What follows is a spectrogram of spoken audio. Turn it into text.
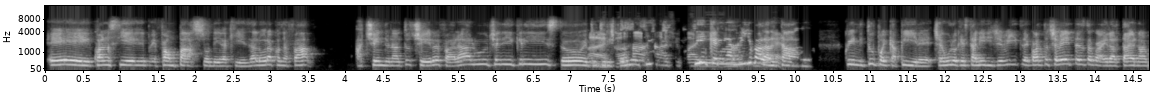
E quando si è, fa un passo della chiesa, allora cosa fa? accende un altro cielo e fa la luce di Cristo e ah, tutti ecco. rispondono ah, finché non arriva all'altare. Quindi tu puoi capire, c'è uno che sta lì e dice Vite, quanto ci mette sto qua? In realtà è una...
